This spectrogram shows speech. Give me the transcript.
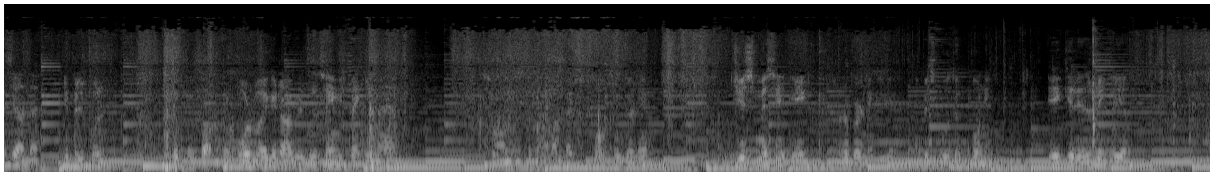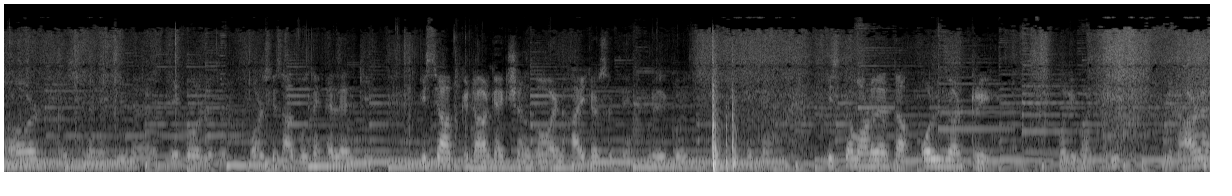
ऐसे आता है। ये बिल्कुल इम्पोर्ट हुआ गिटार बिल्कुल सेम इस पैकिंग में है। सो हम अनबॉक्सिंग जिसमें से एक रबड़ निकली है। अब इसको बोलते पोनी एक ये रेजर निकली है। और इसमें है, एक और रेजर और इसके साथ बोलते हैं एल एन की इससे आप गिटार का एक्शन लो एंड हाई कर सकते हैं। बिल्कुल हैं। इसका मॉडल है the Oliver tree Oliver tree guitar है।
